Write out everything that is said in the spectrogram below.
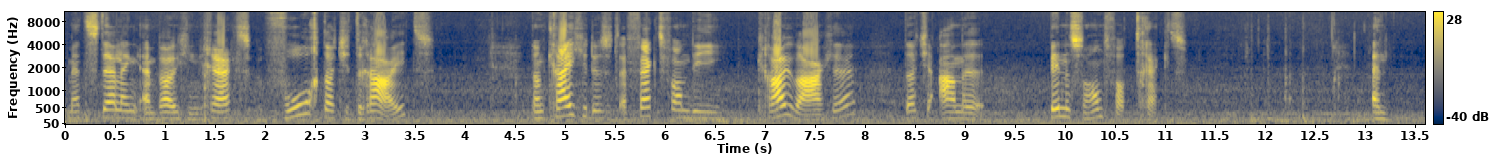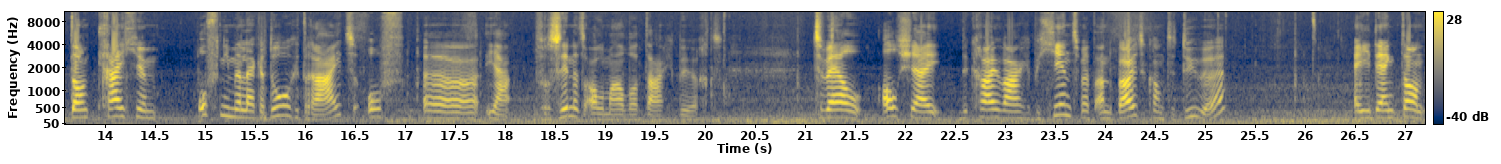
met stelling en buiging rechts voordat je draait, dan krijg je dus het effect van die kruiwagen dat je aan de binnenste handvat trekt. En dan krijg je hem of niet meer lekker doorgedraaid, of uh, ja, verzin het allemaal wat daar gebeurt. Terwijl als jij de kruiwagen begint met aan de buitenkant te duwen, en je denkt dan,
